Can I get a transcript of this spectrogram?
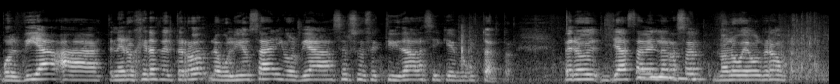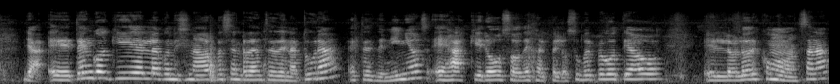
volvía a tener ojeras del terror, lo volví a usar y volvía a hacer su efectividad, así que me gustó harto. Pero ya saben la razón, no lo voy a volver a comprar. Ya, eh, tengo aquí el acondicionador desenredante de Natura, este es de niños, es asqueroso, deja el pelo súper pegoteado, el olor es como manzana,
